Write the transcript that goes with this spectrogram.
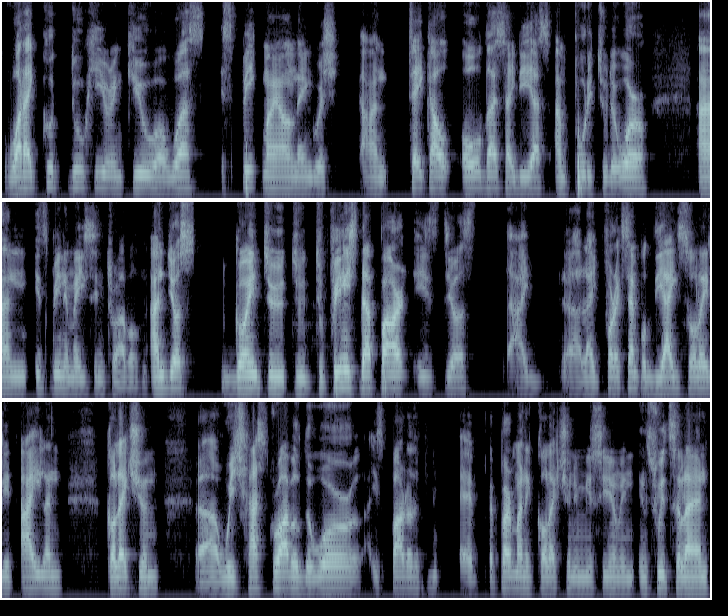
what i could do here in cuba was speak my own language and take out all those ideas and put it to the world. And it's been amazing travel. And just going to to to finish that part is just I uh, like for example the isolated island collection uh, which has traveled the world is part of a, a, permanent collection in museum in, in Switzerland.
